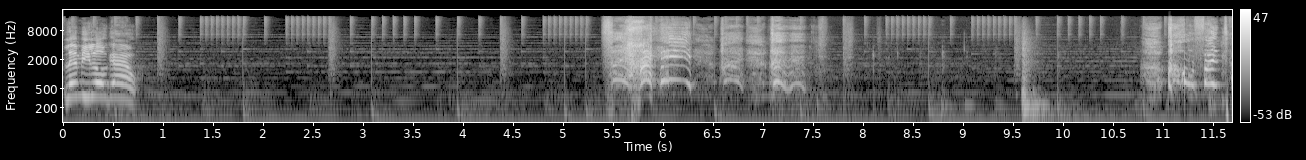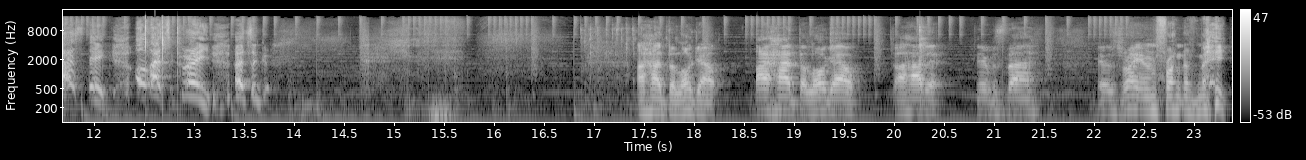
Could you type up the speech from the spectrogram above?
Let me log out. Had the log out. I had the log out. I had it. It was there. It was right in front of me.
